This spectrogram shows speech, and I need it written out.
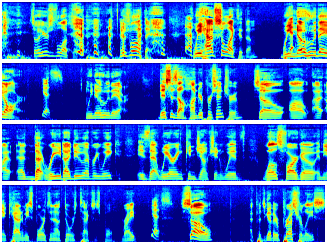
so here's a full update. Here's a full update. We have selected them. We Yes. know who they are. Yes. We know who they are. This is hundred percent true. So uh, I, I, uh, that read I do every week is that we are in conjunction with Wells Fargo and the Academy Sports and Outdoors Texas Bowl, right? Yes. So I put together a press release.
